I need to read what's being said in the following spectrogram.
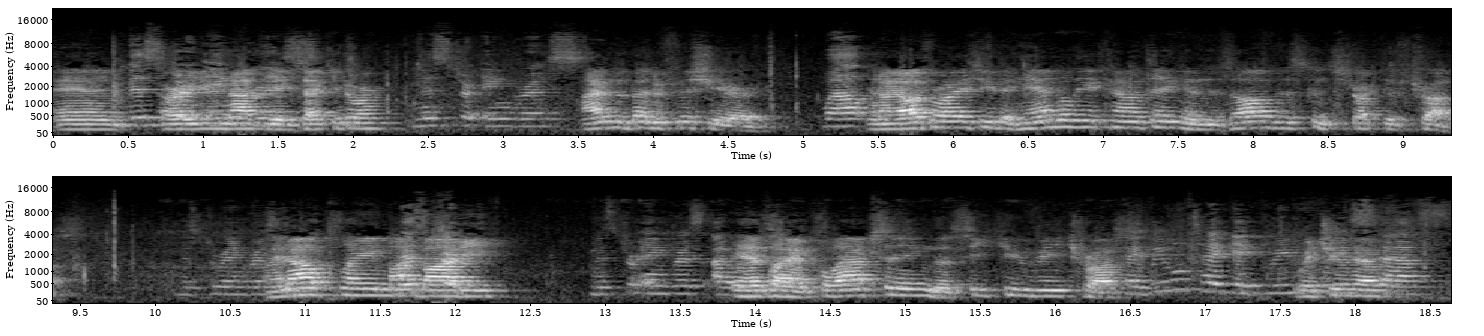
and Mr. are you not the Ingres. executor? Mr. Ingres. I'm the beneficiary, Well, and I authorize you to handle the accounting and dissolve this constructive trust. Mr. Ingres. I now claim my Mr. body Mr. Ingres, I will. as I am collapsing the CQV trust, Okay, we will take a brief Which you have- recess.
